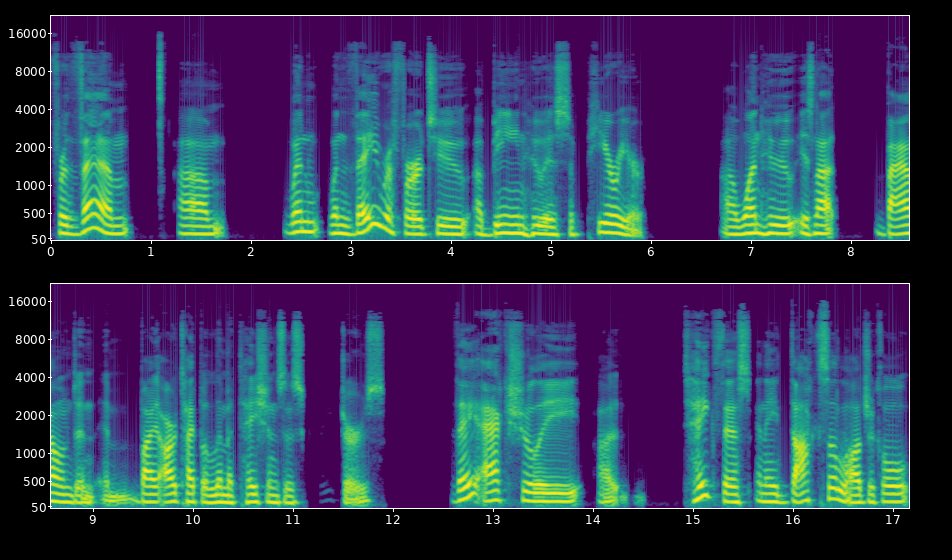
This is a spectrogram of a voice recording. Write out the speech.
for them, um, when when they refer to a being who is superior, uh, one who is not bound and, and, by our type of limitations as creatures, they actually uh, take this in a doxological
